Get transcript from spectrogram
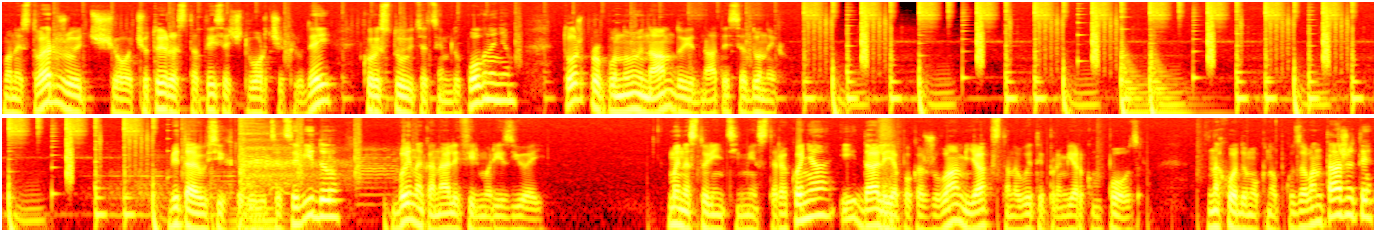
Вони стверджують, що 400 тисяч творчих людей користуються цим доповненням, тож пропоную нам доєднатися до них. Вітаю усіх, хто дивиться це відео. Ви на каналі Filmoriz.ua. Ми на сторінці містера коня, і далі я покажу вам, як встановити Premiere Composer. Знаходимо кнопку Завантажити,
